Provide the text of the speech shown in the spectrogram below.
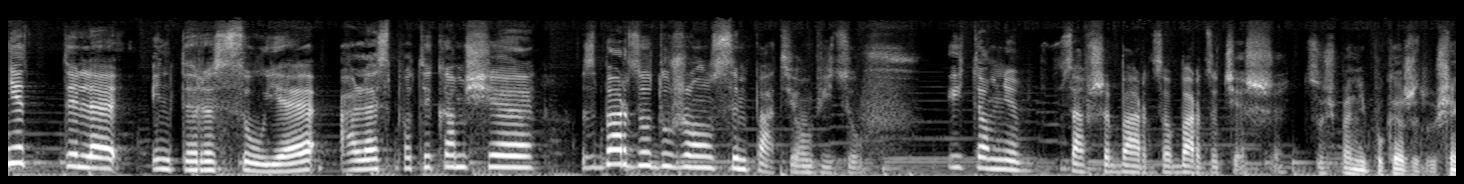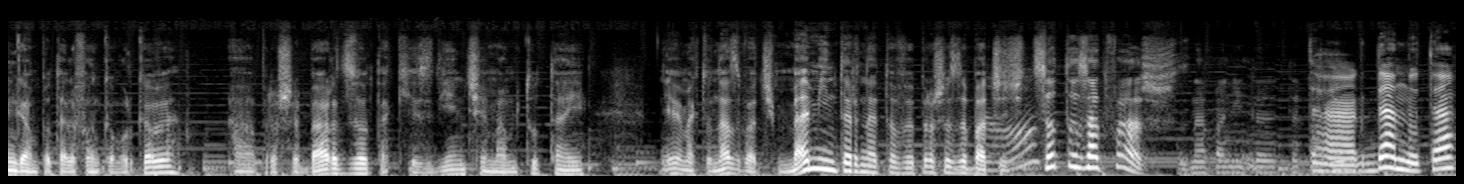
nie tyle interesuje, ale spotykam się z bardzo dużą sympatią widzów. I to mnie zawsze bardzo, bardzo cieszy. Coś Pani pokaże, tu sięgam po telefon komórkowy. A proszę bardzo, takie zdjęcie mam tutaj. Nie wiem jak to nazwać, mem internetowy, proszę zobaczyć. No. Co to za twarz? Zna Pani te, te Tak, Danuta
